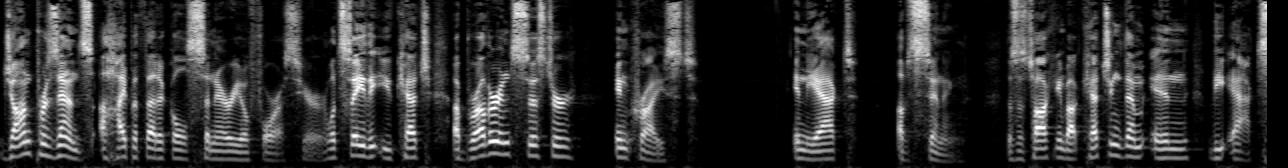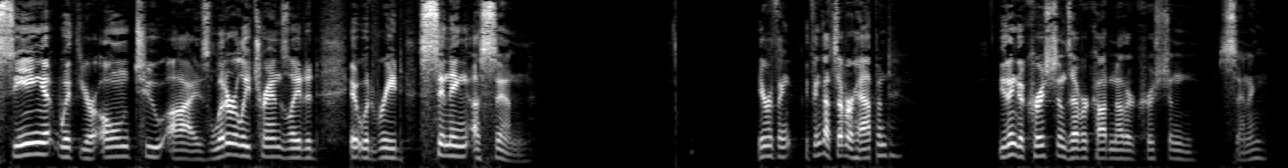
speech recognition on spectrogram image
John presents a hypothetical scenario for us here. Let's say that you catch a brother and sister in Christ in the act of sinning. This is talking about catching them in the act, seeing it with your own two eyes. Literally translated, it would read, sinning a sin. You ever think, you think that's ever happened? You think a Christian's ever caught another Christian sinning?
